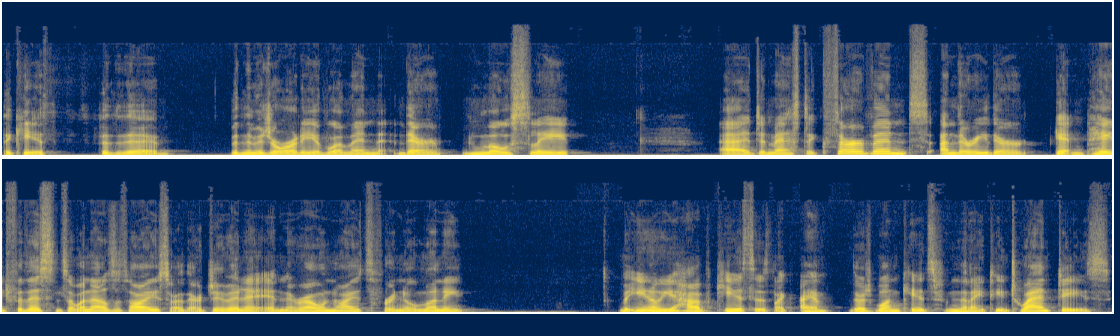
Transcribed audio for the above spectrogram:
the case for the for the majority of women. They're mostly a domestic servants, and they're either getting paid for this in someone else's house or they're doing it in their own house for no money. But you know, you have cases like I have there's one case from the 1920s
